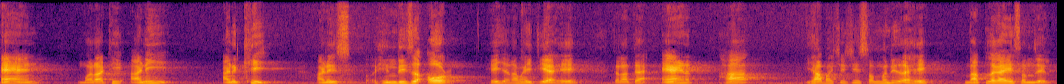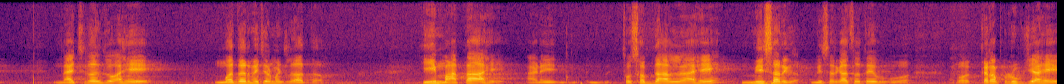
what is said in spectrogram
अँड मराठी आणि आणखी आणि हिंदीचं और हे ज्यांना माहिती आहे त्यांना त्या अँड हा ह्या भाषेशी संबंधित आहे नातलं काय हे समजेल. नॅचरल जो आहे मदर नेचर म्हटलं जातं. ही माता आहे आणि तो शब्द आलेला आहे निसर्ग. निसर्गाचं ते करप्ट रूप जे आहे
